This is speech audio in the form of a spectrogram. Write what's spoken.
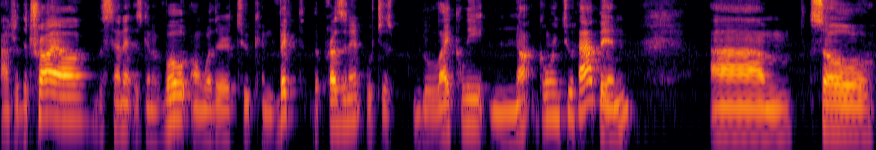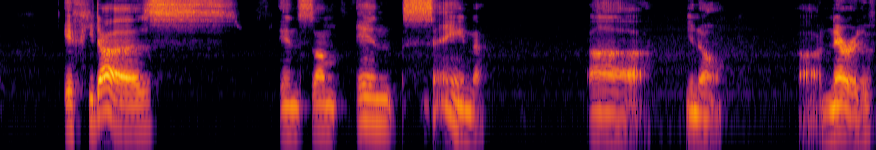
after the trial, the Senate is going to vote on whether to convict the president, which is likely not going to happen. Um, so, if he does, in some insane, uh, you know, uh, narrative,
